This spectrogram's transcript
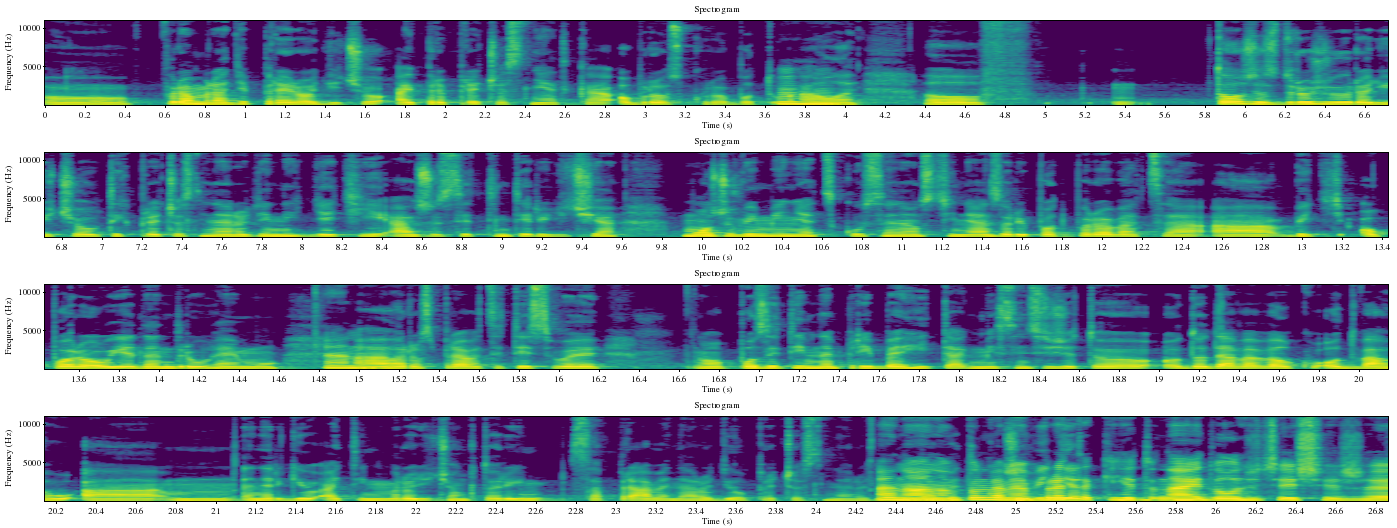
o, v prvom rade pre rodičov, aj pre predčasniatka obrovskú robotu, Mhm. ale o, v, to, že združujú rodičov tých predčasne narodených detí a že si tým tí rodičia môžu vymieňať skúsenosti, názory, podporovať sa a byť oporou jeden druhému Áno. a rozprávať si tie svoje pozitívne príbehy, tak myslím si, že to dodáva veľkú odvahu a mm, energiu aj tým rodičom, ktorým sa práve narodil predčasne narodené Áno, áno, podľa mňa pre takých je to najdôležitejšie, že,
